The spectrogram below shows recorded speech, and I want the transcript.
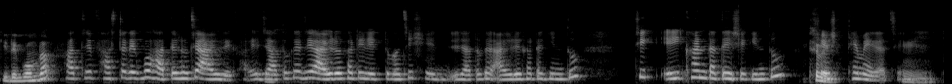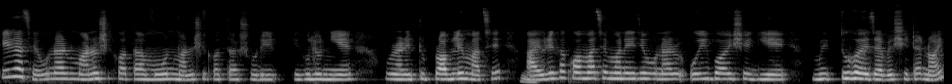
কি দেখব আমরা? হাতে ফার্স্টে দেখব হাতের হচ্ছে আয়ুরেখা এই জাতকের যে আয়ুরেখাটি দেখতে পাচ্ছি সেই জাতকের আয়ুরেখাটা কিন্তু ঠিক এইখানটাতে এসে কিন্তু শেষ থেমে গেছে। ঠিক আছে ওনার মানসিকতা মন মানসিকতা শরীর এগুলো নিয়ে ওনার একটু প্রবলেম আছে। আয়ুরেখা কম আছে মানে যে ওনার ওই বয়সে গিয়ে মৃত্যু হয়ে যাবে সেটা নয়।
